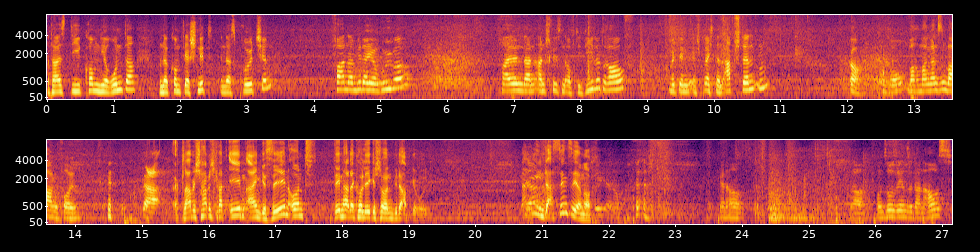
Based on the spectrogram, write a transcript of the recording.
Das heißt, die kommen hier runter und da kommt der Schnitt in das Brötchen fahren dann wieder hier rüber, fallen dann anschließend auf die Diele drauf mit den entsprechenden Abständen. Ja, und so machen wir einen ganzen Wagen voll. ja, glaube ich, habe ich gerade eben einen gesehen und den hat der Kollege schon wieder abgeholt. Nein, das sind sie ja noch. Ja noch. genau. So, und so sehen sie dann aus.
